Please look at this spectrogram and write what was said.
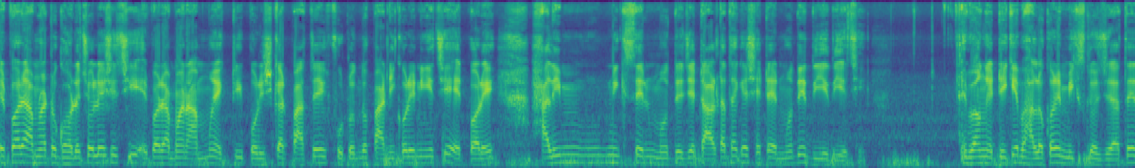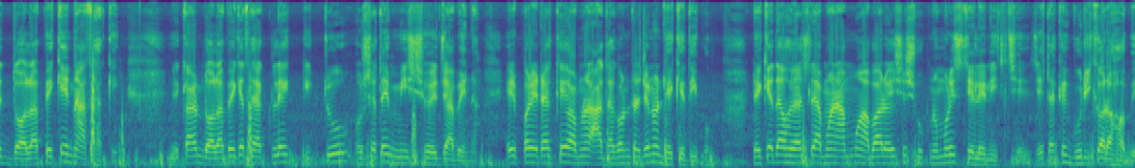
এরপরে আমরা একটু ঘরে চলে এসেছি। এরপরে আমার আম্মু একটি পরিষ্কার পাত্রে ফুটন্ত পানি করে নিয়েছে। এরপরে হালিম মিক্সের মধ্যে যে ডালটা থাকে সেটা এর মধ্যে দিয়ে দিয়েছি। এবং এটিকে ভালো করে মিক্স করেছে যাতে দলা পেকে না থাকে। কারণ দলা পেকে থাকলে একটু ওর সাথে মিশ হয়ে যাবে না। এরপর এটাকে আমরা আধা ঘণ্টার জন্য ঢেকে দিব। ঢেকে দেওয়া হয়ে আসলে আমার আম্মু আবার এসে শুকনো মরিচ টেলে নিচ্ছে, যেটাকে গুঁড়ি করা হবে।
